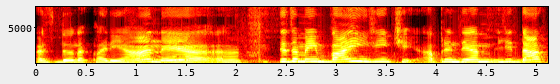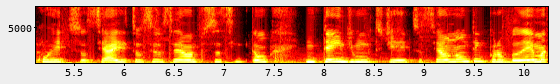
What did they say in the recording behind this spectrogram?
ajudando a clarear, né? A, a... Você também vai, gente, aprender a lidar com redes sociais. Então, se você é uma pessoa assim que não entende muito de rede social, não tem problema.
